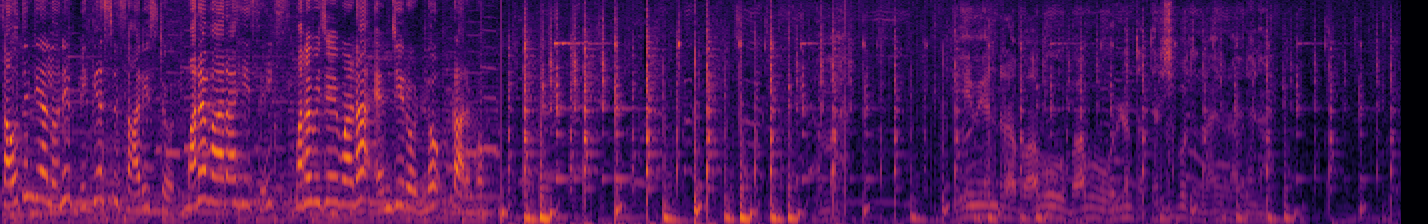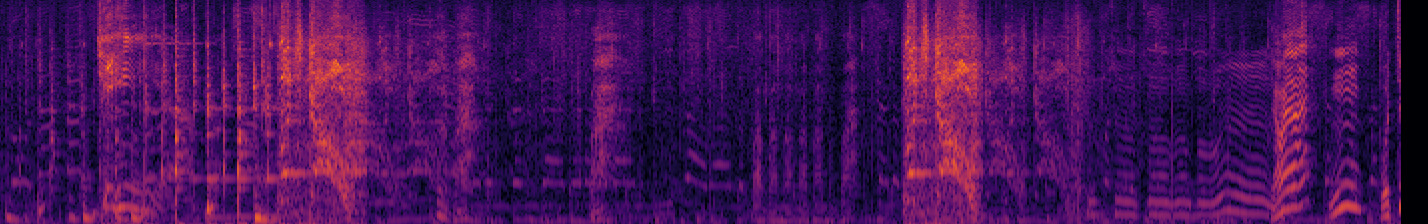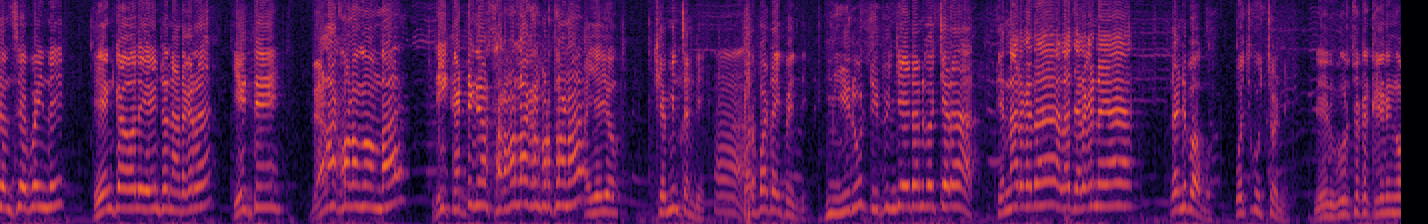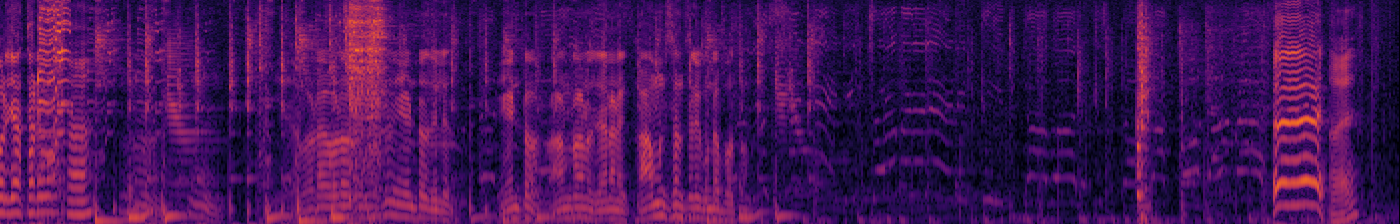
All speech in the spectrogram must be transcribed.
South ఇండియాలోనే biggest sorry store. మన Varahi silks మన విజయవాడ ఎంజీ రోడ్లో ప్రారంభం. అమ్మా ఏమేంట్రా బాబు బాబు ఒళ్ళంతా తడిసిపోతుంది నాయన నాయన ఏమయ్యా? వచ్చేంత సేపు అయింది. ఏం కావాలి ఏంటని అడగరా? ఏంటి? వేళాకోళంగా ఉందా? నీ కట్టిగా సర్వర్లా కనపడుతున్నా అయ్యయ్యో క్షమించండి. పొరపాటు అయిపోయింది మీరు టిఫిన్ చేయడానికి వచ్చారా? తిన్నారు కదా అలా జరగండియా రండి బాబు వచ్చి కూర్చోండి. నేను కూర్చుంటే క్లీనింగ్ కూడా చేస్తాడు? ఎవడెవడో తెలియదు ఏంటో తెలియదు. ఏంటో రాను రాను జనానికి కామన్ సెన్స్ లేకుండా పోతాం.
